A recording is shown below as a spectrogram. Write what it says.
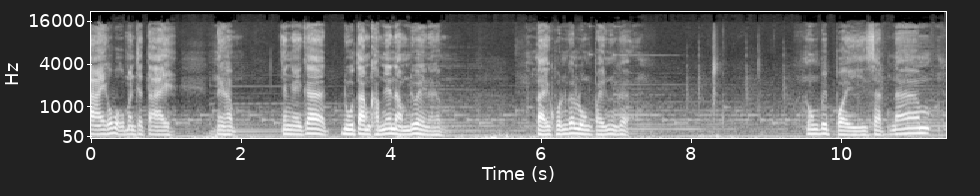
ตายเขาบอกว่ามันจะตายนะครับ ยังไงก็ดูตามคำแนะนำด้วยนะครับ หลายคนก็ลงไปนู่นก็ ลงไปปล่อยสัตว์น้ำ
